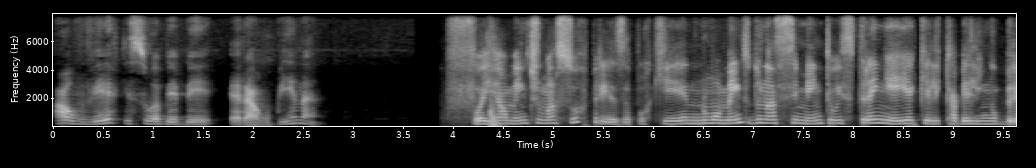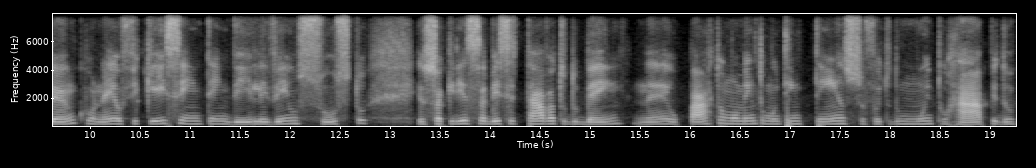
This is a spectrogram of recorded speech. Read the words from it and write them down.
ao ver que sua bebê era albina? Foi realmente uma surpresa, porque no momento do nascimento eu estranhei aquele cabelinho branco, né? Eu fiquei sem entender, levei um susto. Eu só queria saber se estava tudo bem, né? O parto é um momento muito intenso, foi tudo muito rápido.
